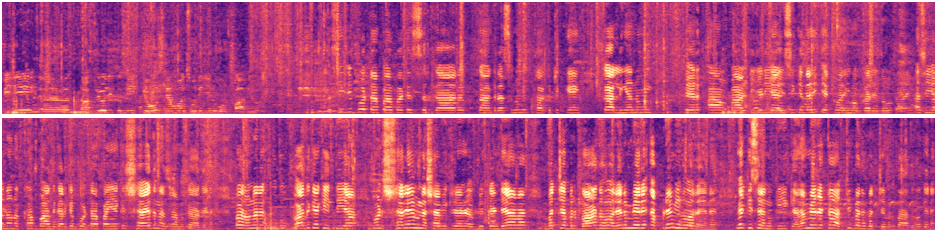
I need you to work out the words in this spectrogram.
ਵੀ ਜੀ ਦੱਸ ਦਿਓ ਜੀ, ਤੁਸੀਂ ਕਿਉਂ ਸੈਮੂਅਲ ਸੋਨੀ ਜੀ ਨੂੰ ਵੋਟ ਪਾ ਰਹੇ ਹੋ? ਅਸੀਂ ਜੀ ਵੋਟਾਂ ਪਾ ਪਾ ਕੇ ਸਰਕਾਰ, ਕਾਂਗਰਸ ਨੂੰ ਵੀ ਥੱਕ ਚੁੱਕੇ ਕਾਲੀਆਂ ਨੂੰ ਵੀ। ਫਿਰ ਆਮ ਪਾਰਟੀ ਜਿਹੜੀ ਆਈ ਸੀ, ਕਹਿੰਦਾ ਸੀ, ਇੱਕ ਵਾਰੀ ਮੌਕਾ ਦੇ ਦਿਓ। ਅਸੀਂ ਉਹਨਾਂ ਨੂੰ ਅੱਖਾਂ ਬੰਦ ਕਰਕੇ ਵੋਟਾਂ ਪਾਈਆਂ ਕਿ ਸ਼ਾਇਦ ਨਸ਼ਾ ਮੁਕਾ ਦੇਣ। ਪਰ ਉਹਨਾਂ ਨੇ ਵੱਧ ਕੇ ਕੀਤੀ ਆ। ਹੁਣ ਸ਼ਰੇਮ ਨਸ਼ਾ ਵਿਕਣ ਡਿਆ ਵਾ। ਬੱਚੇ ਬਰਬਾਦ ਹੋ ਰਹੇ ਨੇ ਮੇਰੇ ਆਪਣੇ ਵੀ ਹੋ ਰਹੇ ਨੇ। ਮੈਂ ਕਿਸੇ ਨੂੰ ਕੀ ਕਹਿਣਾ ਮੇਰੇ ਘਰ 'ਚ ਮੇਰੇ ਬੱਚੇ ਬਰਬਾਦ ਹੋ ਗਏ ਨੇ।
